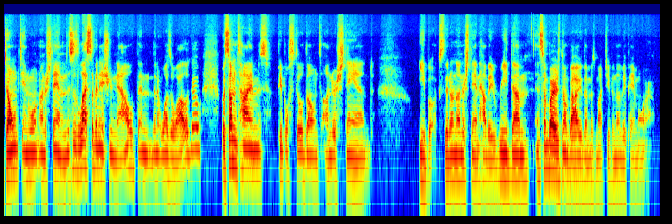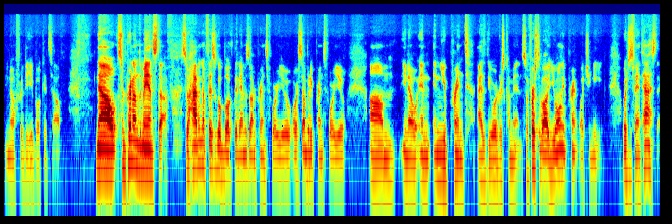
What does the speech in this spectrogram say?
don't and won't understand. And this is less of an issue now than, than it was a while ago. But sometimes people still don't understand ebooks. They don't understand how they read them. And some buyers don't value them as much, even though they pay more, you know, for the ebook itself. Now, some print on demand stuff. So having a physical book that Amazon prints for you or somebody prints for you, um, you know, and, and you print as the orders come in. So first of all, you only print what you need, which is fantastic.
